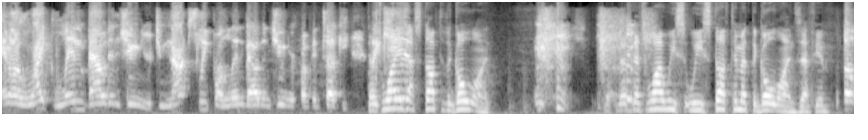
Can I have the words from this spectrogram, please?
And I like Lynn Bowden Jr. Do not sleep on Lynn Bowden Jr. from Kentucky. That's The why he got stopped at the goal line. That- that's why we we stuffed him at the goal line, Zephian. Oh,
